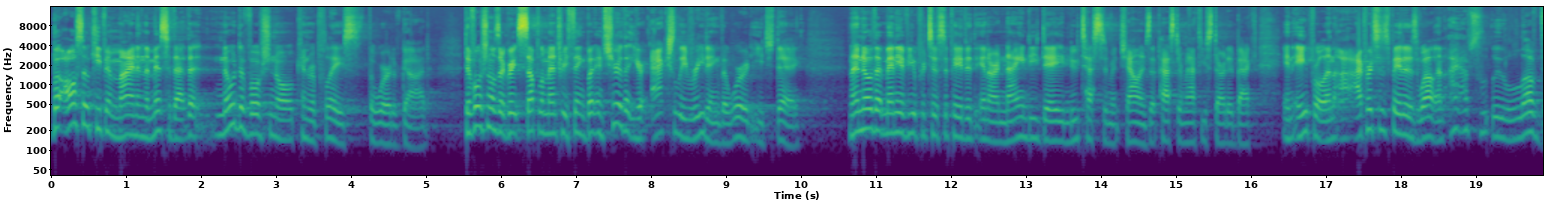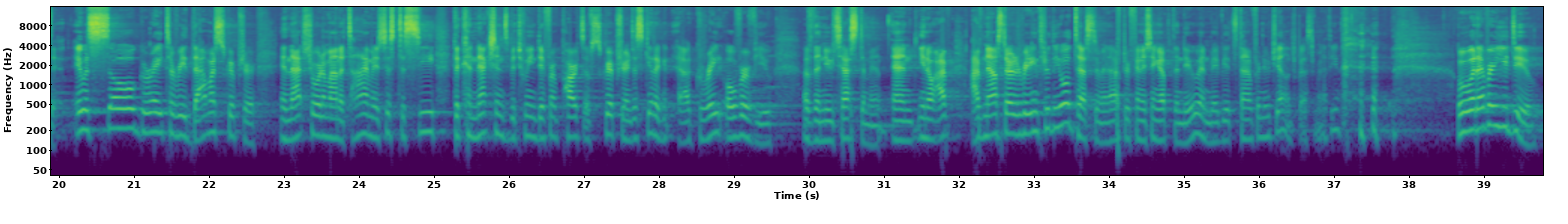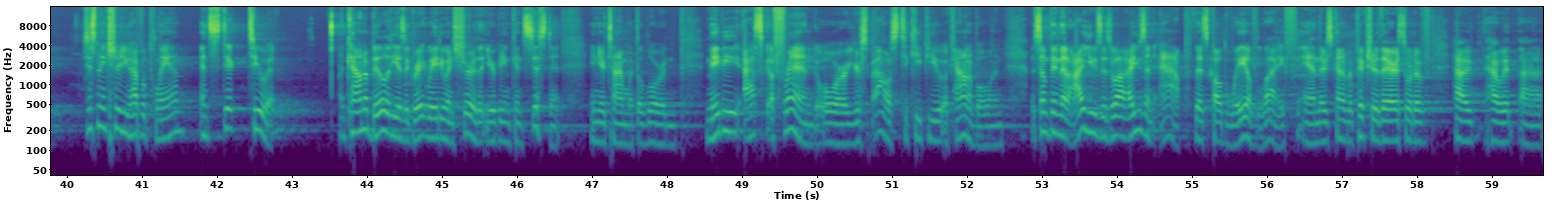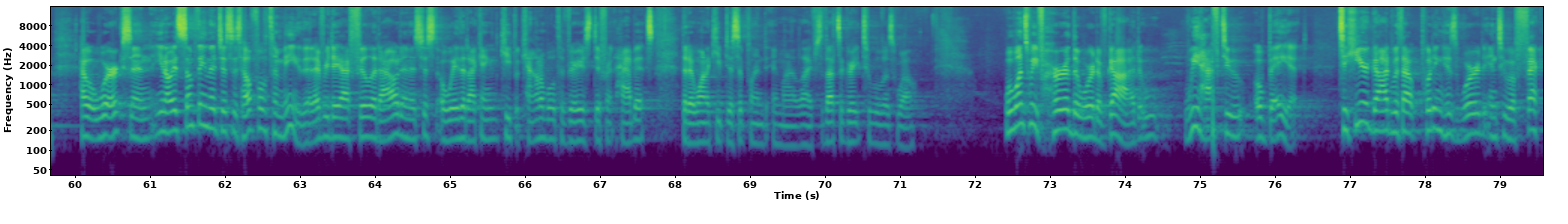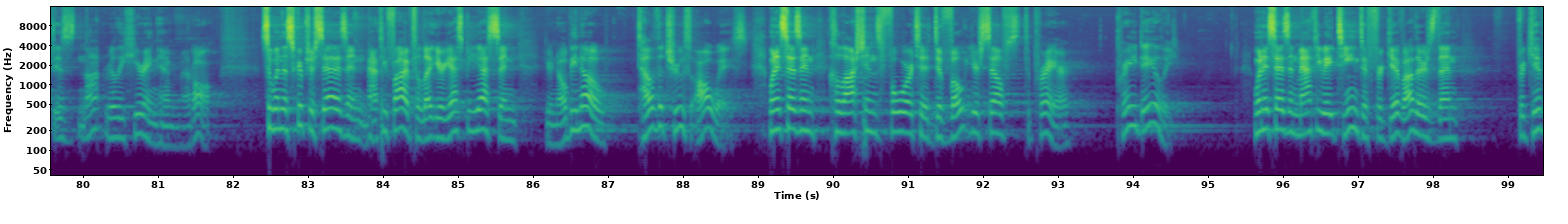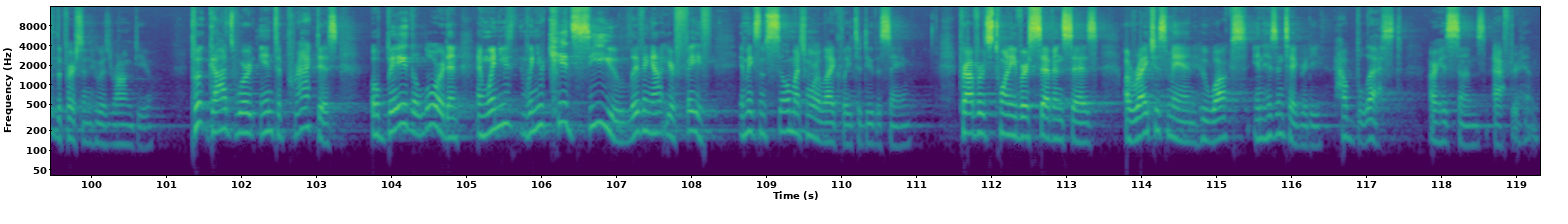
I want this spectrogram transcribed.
But also keep in mind in the midst of that that no devotional can replace the Word of God. Devotionals are a great supplementary thing, but ensure that you're actually reading the Word each day. And I know that many of you participated in our 90 day New Testament challenge that Pastor Matthew started back in April. And I participated as well, and I absolutely loved it. It was so great to read that much scripture in that short amount of time. And it's just to see the connections between different parts of scripture and just get a, a great overview of the New Testament. And, you know, I've, I've now started reading through the Old Testament after finishing up the New, and maybe it's time for a new challenge, Pastor Matthew. but whatever you do, just make sure you have a plan and stick to it. Accountability is a great way to ensure that you're being consistent in your time with the Lord. Maybe ask a friend or your spouse to keep you accountable. And something that I use as well, I use an app that's called Way of Life. And there's kind of a picture there, sort of how, how, it, uh, how it works. And, you know, it's something that just is helpful to me, that every day I fill it out. And it's just a way that I can keep accountable to various different habits that I want to keep disciplined in my life. So that's a great tool as well. Well, once we've heard the word of God, we have to obey it. To hear God without putting his word into effect is not really hearing him at all. So when the scripture says in Matthew 5 to let your yes be yes and your no be no, tell the truth always. When it says in Colossians 4 to devote yourselves to prayer, pray daily. When it says in Matthew 18 to forgive others, then forgive the person who has wronged you. Put God's word into practice obey the Lord. And, and when, you, when your kids see you living out your faith, it makes them so much more likely to do the same. Proverbs 20, verse 7 says, A righteous man who walks in his integrity, how blessed are his sons after him.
